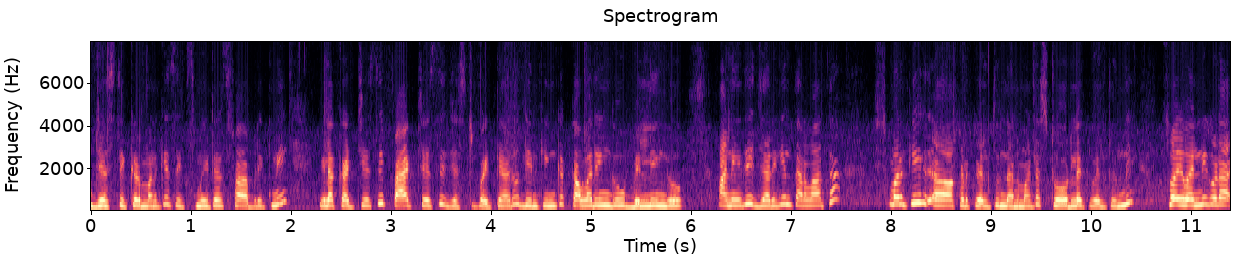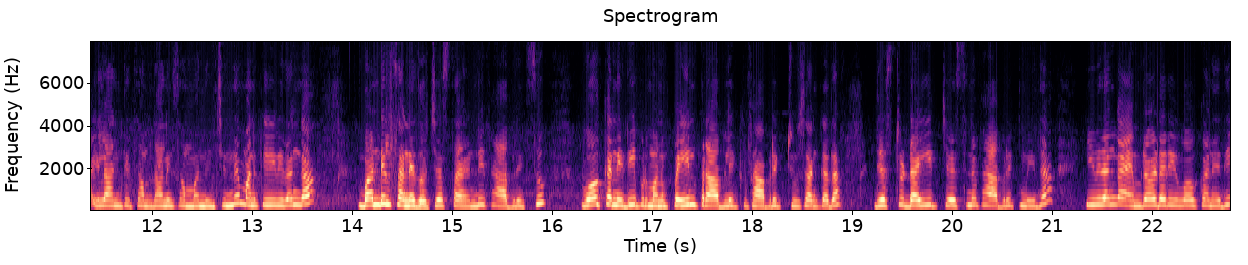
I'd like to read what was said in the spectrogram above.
జస్ట్ ఇక్కడ మనకి సిక్స్ మీటర్స్ ఫ్యాబ్రిక్ని ఇలా కట్ చేసి ప్యాక్ చేసి జస్ట్ పెట్టారు. దీనికి ఇంకా కవరింగు బిల్లింగు అనేది జరిగిన తర్వాత మనకి అక్కడికి వెళ్తుంది అనమాట స్టోర్లోకి వెళ్తుంది. సో ఇవన్నీ కూడా ఇలాంటి సం- దానికి సంబంధించిందే. మనకి ఈ విధంగా బండిల్స్ అనేది వచ్చేస్తాయండి ఫ్యాబ్రిక్స్. వర్క్ అనేది ఇప్పుడు మనం పెయిన్ ఫ్యాబ్రిక్ ఫ్యాబ్రిక్ చూసాం కదా జస్ట్ డై చేసిన ఫ్యాబ్రిక్ మీద ఈ విధంగా ఎంబ్రాయిడరీ వర్క్ అనేది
